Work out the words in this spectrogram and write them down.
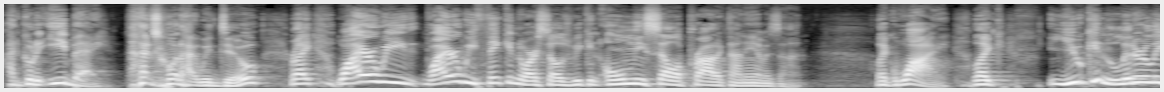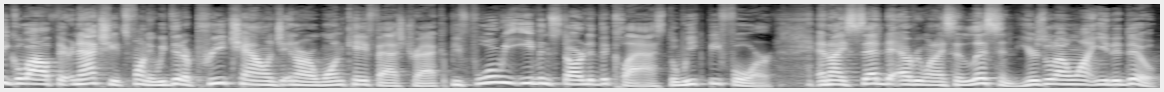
I'd go to eBay. That's what I would do, right? Why are we why are we thinking to ourselves we can only sell a product on Amazon? Like why? Like you can literally go out there and actually it's funny we did a pre-challenge in our 1k fast track before we even started the class the week before and i said to everyone i said listen here's what i want you to do.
